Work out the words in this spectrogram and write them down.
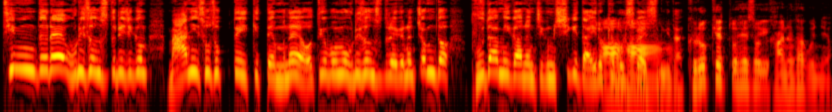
팀들의 우리 선수들이 지금 많이 소속돼 있기 때문에 어떻게 보면 우리 선수들에게는 좀 더 부담이 가는 지금 시기다 이렇게 아하. 볼 수가 있습니다. 같습니다. 그렇게 또 해석이 가능하군요.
